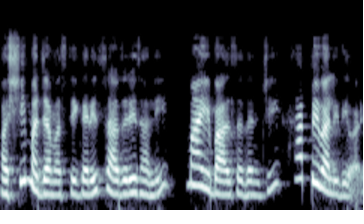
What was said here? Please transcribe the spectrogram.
अशी मजा मस्ती करीत साजरी झाली माई बाल सदनची हॅपी वाली दिवाळी.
